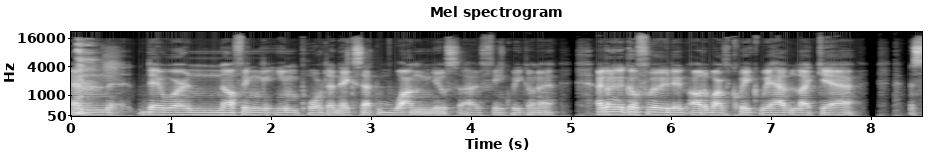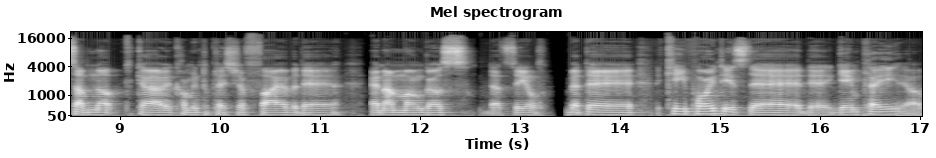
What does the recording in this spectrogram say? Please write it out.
and there were nothing important except one news. I think we're gonna I'm gonna go through the other ones quick. We have like uh, Subnautica coming to PlayStation 5, there, and Among Us, that's still. But the, the key point is the, the gameplay. Uh,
